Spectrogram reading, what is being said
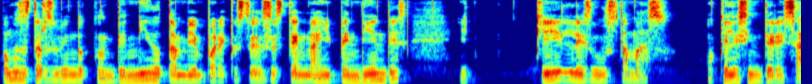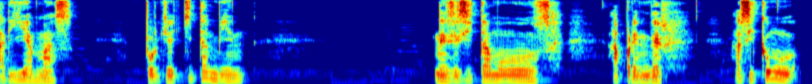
Vamos a estar subiendo contenido también para que ustedes estén ahí pendientes qué les gusta más o qué les interesaría más. Porque aquí también necesitamos aprender. Así como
